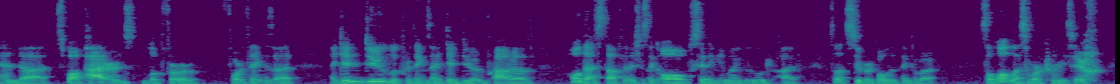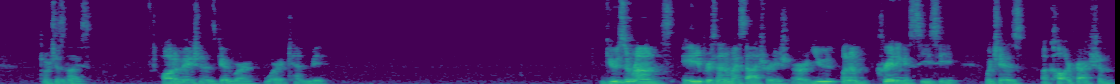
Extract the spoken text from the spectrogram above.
and uh, spot patterns, look for for things that I didn't do, look for things I did do, I'm proud of, all that stuff, and it's just like all sitting in my Google Drive. So that's super cool to think about. It's a lot less work for me too, which is nice. Automation is good where, where it can be. Use around 80% of my saturation, or you when I'm creating a CC, which is a color correction,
